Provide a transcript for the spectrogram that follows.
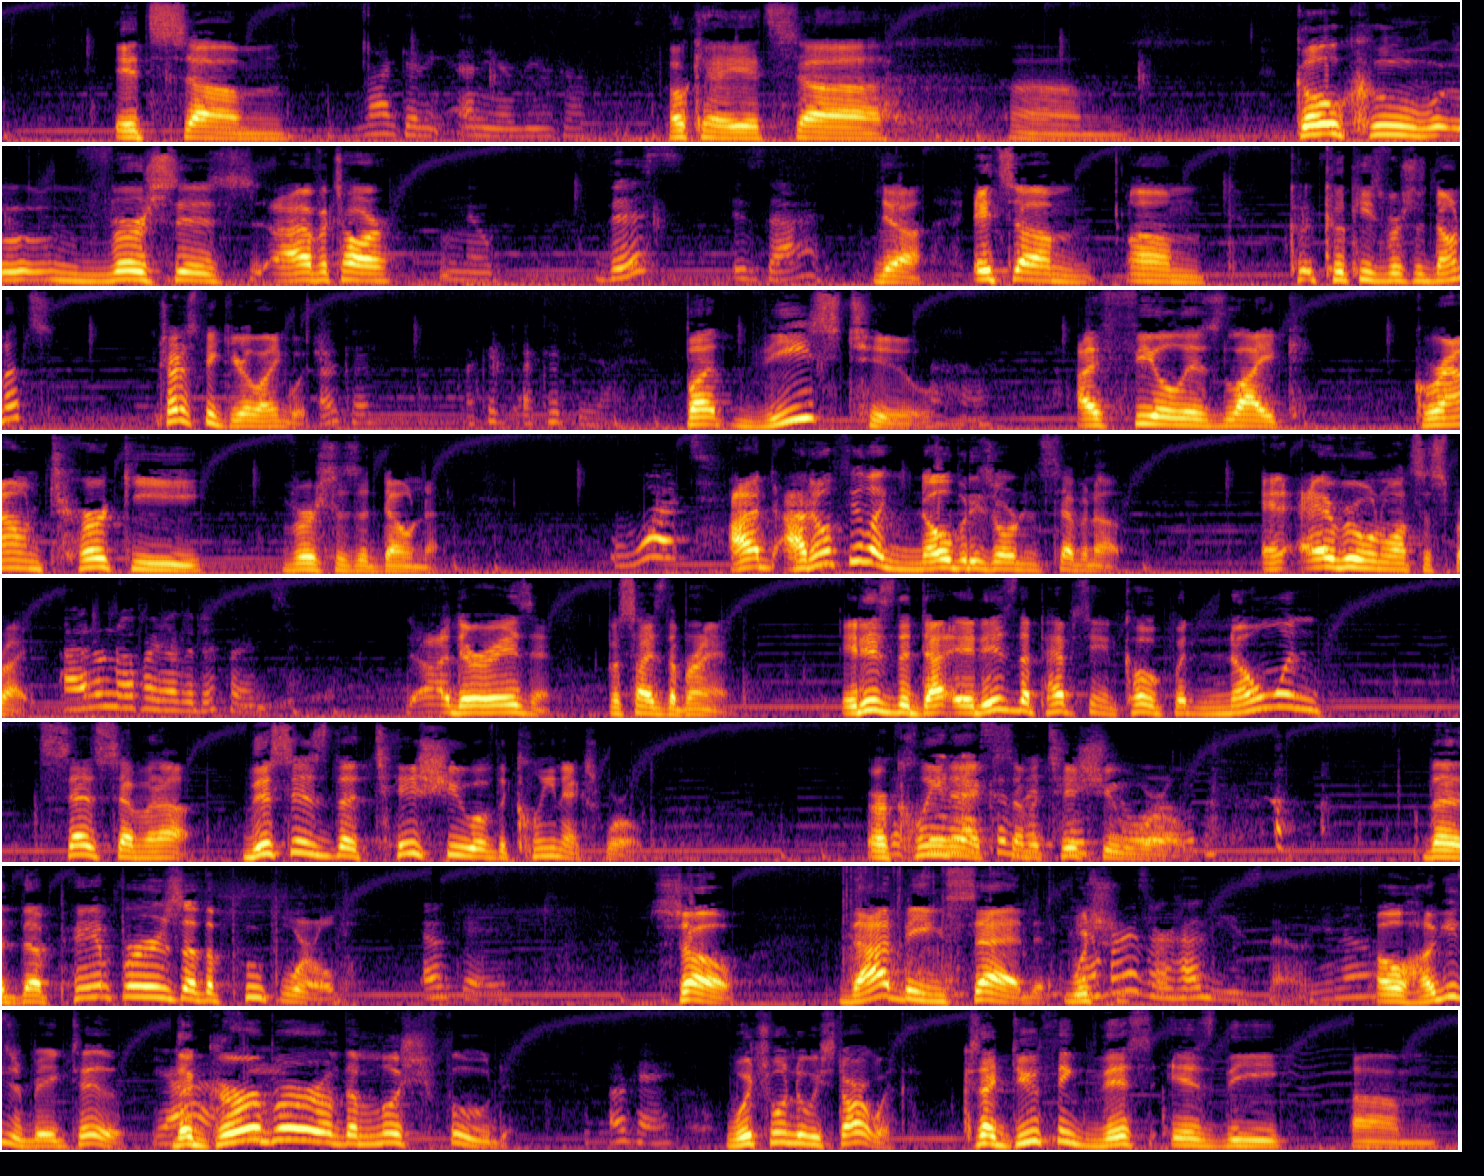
It's um I'm not getting any of these references. okay. It's uh um Goku versus Avatar. Nope. This is that. Yeah, it's um um c- cookies versus donuts. I'm trying to speak your language, Okay. I could I could do that. But these 2 I feel is like ground turkey versus a donut. What? I, I don't feel like nobody's ordering Seven Up, and everyone wants a Sprite. I don't know if I know the difference. Uh, there isn't, besides the brand. It is the it is the Pepsi and Coke, but no one says Seven Up. This is the tissue of the Kleenex world, or The Kleenex, of, a tissue, world. the the Pampers of the poop world. okay. So, that being said, which Pampers or Huggies though, you know? oh Huggies are big too. Yeah, the Gerber of the mush food. Okay. Which one do we start with? Because I do think this is the, um,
